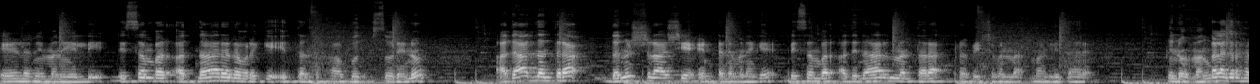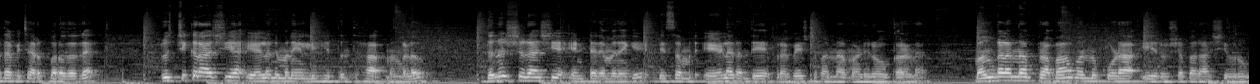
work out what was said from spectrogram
ಏಳನೇ ಮನೆಯಲ್ಲಿ ಡಿಸೆಂಬರ್ ಹದಿನಾರರವರೆಗೆ ಇದ್ದಂತಹ ಬುಧ ಸೂರ್ಯನು ಅದಾದ ನಂತರ ಧನುಷ್ ರಾಶಿಯ ಎಂಟನೇ ಮನೆಗೆ ಡಿಸೆಂಬರ್ ಹದಿನಾರ ನಂತರ ಪ್ರವೇಶವನ್ನ ಮಾಡಲಿದ್ದಾರೆ. ಇನ್ನು ಮಂಗಳ ಗ್ರಹದ ವಿಚಾರಕ್ಕೆ ಬರೋದಾದ್ರೆ, ವೃಶ್ಚಿಕ ರಾಶಿಯ ಏಳನೇ ಮನೆಯಲ್ಲಿ ಇದ್ದಂತಹ ಮಂಗಳು ಧನುಷ್ ರಾಶಿಯ ಎಂಟನೇ ಮನೆಗೆ ಡಿಸೆಂಬರ್ ಏಳರಂತೆಯೇ ಪ್ರವೇಶವನ್ನ ಮಾಡಿರೋ ಕಾರಣ ಮಂಗಳನ ಪ್ರಭಾವವನ್ನು ಕೂಡ ಈ ವೃಷಭ ರಾಶಿಯವರು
